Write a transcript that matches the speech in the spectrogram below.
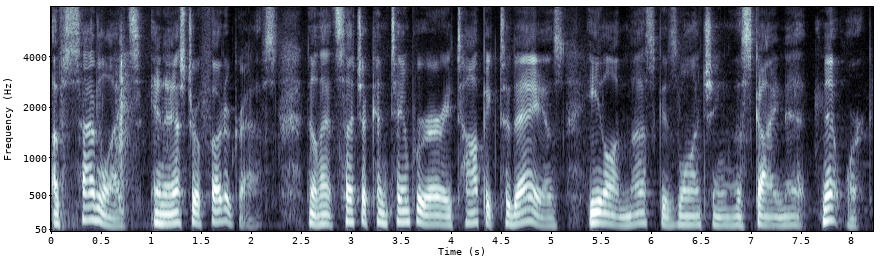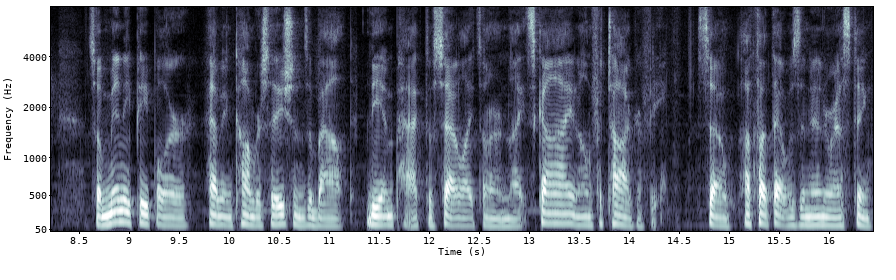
of satellites and astrophotographs. Now that's such a contemporary topic today as Elon Musk is launching the Skynet network. So many people are having conversations about the impact of satellites on our night sky and on photography. So I thought that was an interesting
